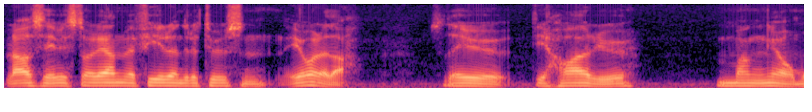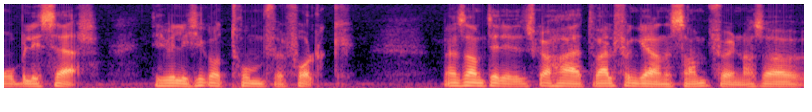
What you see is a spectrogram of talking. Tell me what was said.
La oss si vi står igjen med 400 000 i året, da. Så jo, de har jo mange å mobilisere. De vil ikke gå tom for folk. Men samtidig, du skal ha et velfungerende samfunn. altså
